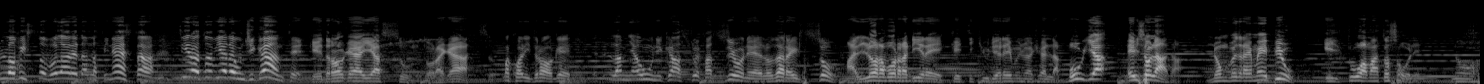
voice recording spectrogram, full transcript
L'ho visto volare dalla finestra, tirato via da un gigante. Che droga hai assunto, ragazzo? Ma quali droghe? La mia unica assuefazione è lodare il so. Allora vorrà dire che ti chiuderemo in una cella buia e isolata. Non vedrai mai più il tuo amato sole. No,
